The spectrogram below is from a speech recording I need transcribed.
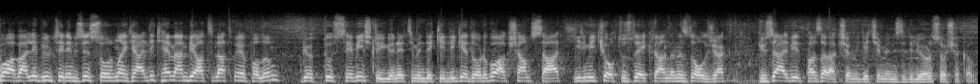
Bu haberle bültenimizin sonuna geldik. Hemen bir hatırlatma yapalım. Göktuğ Sevinçli yönetimindeki lige doğru bu akşam saat 22.30'da ekranlarınızda olacak. Güzel bir pazar akşamı geçirmenizi diliyoruz. Hoşçakalın.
